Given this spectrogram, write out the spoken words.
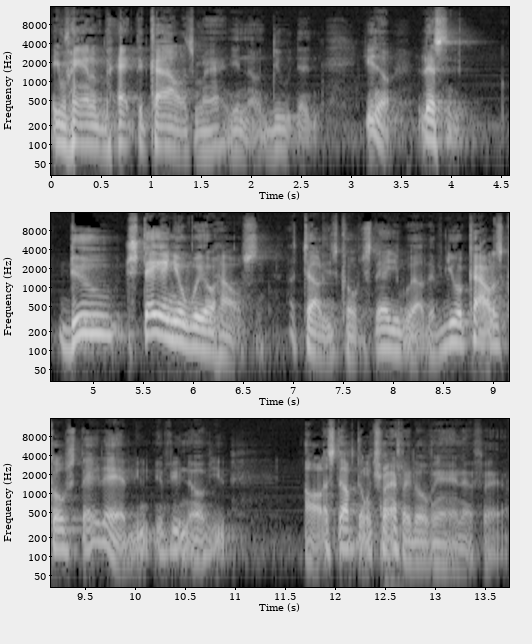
he ran him back to college, man. You know, do you know? Listen, do stay in your wheelhouse. I tell these coaches, stay in your wheelhouse. If you're a college coach, stay there. If you, if you know, if you all that stuff don't translate over in NFL.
